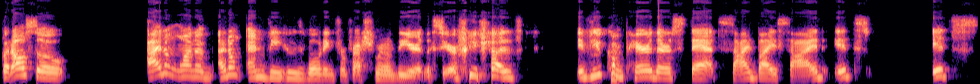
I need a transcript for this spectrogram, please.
But also, I don't want to. I don't envy who's voting for freshman of the year this year because if you compare their stats side by side, it's it's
